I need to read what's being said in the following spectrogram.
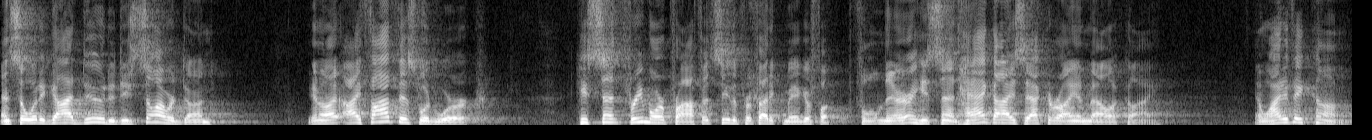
and so, what did God do? Did He say, oh, we're done? You know, I, I thought this would work. He sent three more prophets. See the prophetic megaphone there? He sent Haggai, Zechariah, and Malachi. And why did they come?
